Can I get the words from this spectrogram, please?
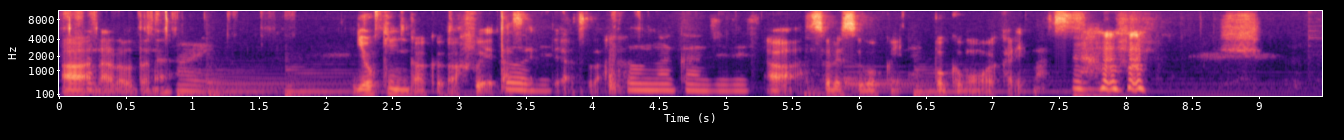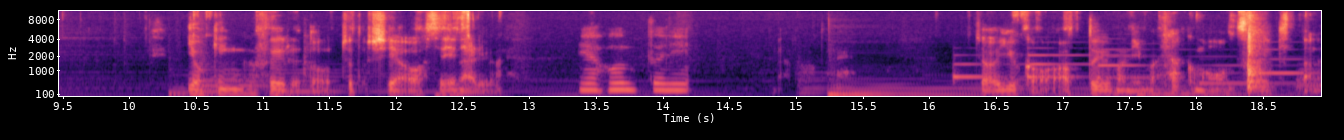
ああ、なるほどね。はい預金額が増えたぜってやつだ。そんな感じですああ、それすごくいいね。僕もわかります。預金が増えるとちょっと幸せになるよね。いや本当にじゃあ、ゆかはあっという間に今100万を使い切ったね。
